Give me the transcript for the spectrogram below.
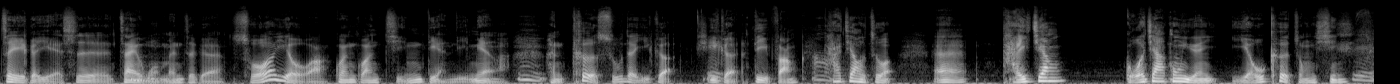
这个也是在我们这个所有啊观光景点里面啊，嗯，很特殊的一个一个地方哦，它叫做呃台江国家公园游客中心。是。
